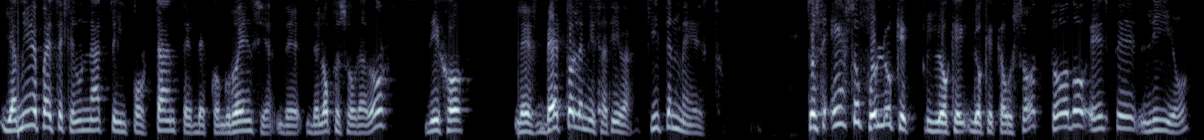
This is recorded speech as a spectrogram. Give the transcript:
Y a mí me parece que en un acto importante de congruencia de, López Obrador, dijo, les veto la iniciativa, quítenme esto. Entonces, eso fue lo que, lo que, lo que causó todo este lío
